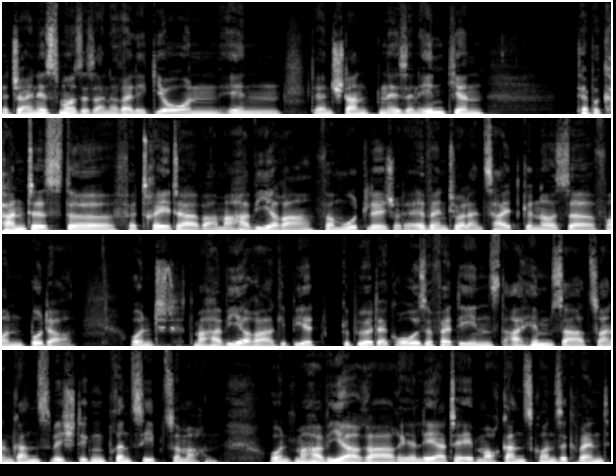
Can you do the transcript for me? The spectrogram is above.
Der Jainismus ist eine Religion, in, der entstanden ist in Indien. Der bekannteste Vertreter war Mahavira, vermutlich oder eventuell ein Zeitgenosse von Buddha. Und Mahavira gebührt, gebührt der große Verdienst, Ahimsa zu einem ganz wichtigen Prinzip zu machen. Und Mahavira lehrte eben auch ganz konsequent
